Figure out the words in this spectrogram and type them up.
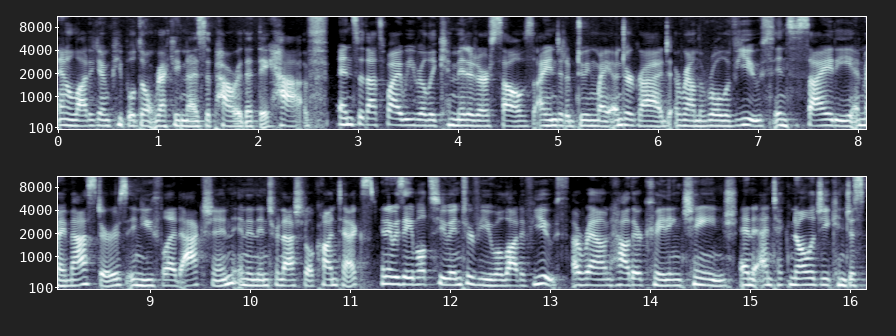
and a lot of young people don't recognize the power that they have. And so that's why we really committed ourselves. I ended up doing my undergrad around the role of youth in society and my master's in youth led action in an international context. And I was able to interview a lot of youth around how they're creating change and, and technology can just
